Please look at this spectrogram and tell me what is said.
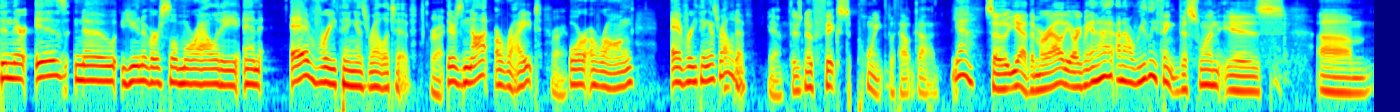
then there is no universal morality and everything is relative. Right. There's not a right, Right. or a wrong. Everything is relative. Yeah. There's no fixed point without God. Yeah. So yeah, the morality argument, and I, and I really think this one is, um,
